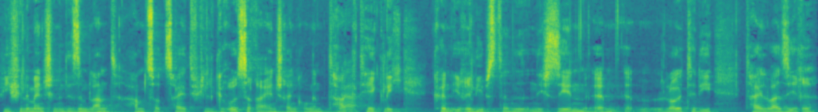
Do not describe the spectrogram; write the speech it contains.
wie viele Menschen in diesem Land haben zurzeit viel größere Einschränkungen. Tagtäglich ja. können ihre Liebsten nicht sehen. Ähm, äh, Leute, die teilweise ihre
